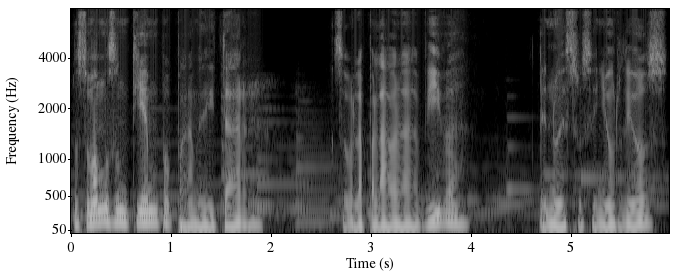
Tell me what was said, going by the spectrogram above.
nos tomamos un tiempo para meditar sobre la palabra viva de nuestro Señor Dios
